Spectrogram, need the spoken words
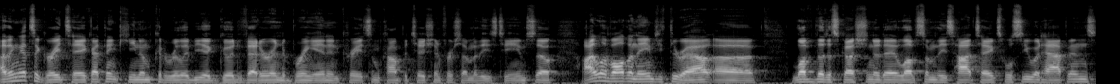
I think that's a great take. I think Keenum could really be a good veteran to bring in and create some competition for some of these teams. So I love all the names you threw out. Uh, love the discussion today. Love some of these hot takes. We'll see what happens.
